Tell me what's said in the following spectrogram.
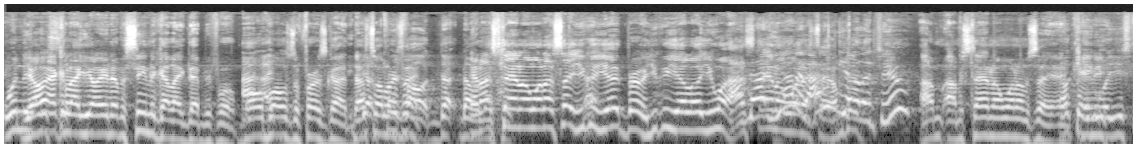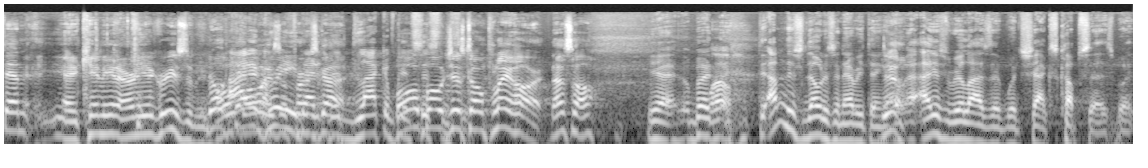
when- when y'all acting see- like y'all ain't never seen a guy like that before. Bo I- I- the first guy. That's Yeah, all I'm first of saying. all, d- no, and I listen. stand on what I say. You can uh, yell, bro. You can yell all you want. I I'm not stand on what. I I say. didn't I'm yell just- at you. I'm, I'm standing on what I'm saying. And Okay, well, you stand- you- and Kenny and Ernie agrees with me. No, Bo I Bo is agree the first that guy. the lack of Bol Bol just don't play hard. That's all. Yeah, but Wow. I'm just noticing everything. Yeah. I, I just realized that what Shaq's cup says, but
